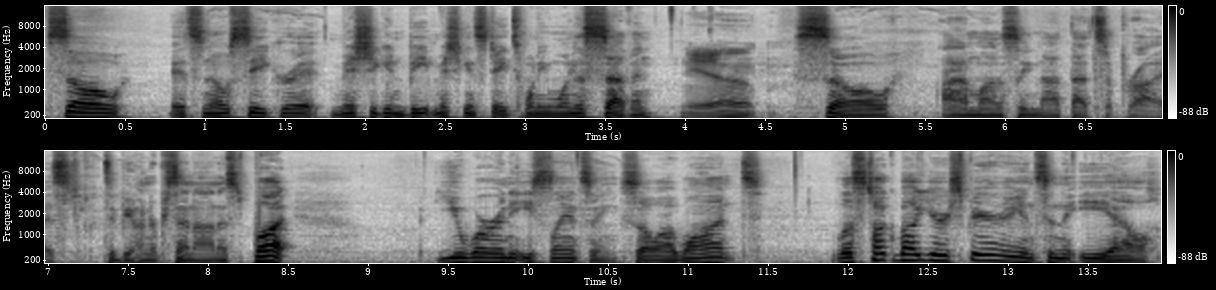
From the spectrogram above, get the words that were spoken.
So it's no secret, Michigan beat Michigan State twenty-one to seven. Yeah. So I'm honestly not that surprised, to be 100% honest. But you were in East Lansing, so I want. Let's talk about your experience in the EL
